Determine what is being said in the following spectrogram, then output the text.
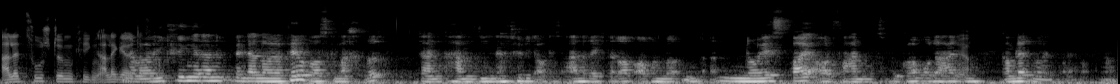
alle zustimmen, kriegen alle Geld. Aber dafür. die kriegen ja dann, wenn da ein neuer Film rausgemacht wird, dann haben die natürlich auch das Anrecht darauf, auch ein, ein neues Buyout verhandelt zu bekommen oder halt ja. ein komplett neues Buyout. Ne?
